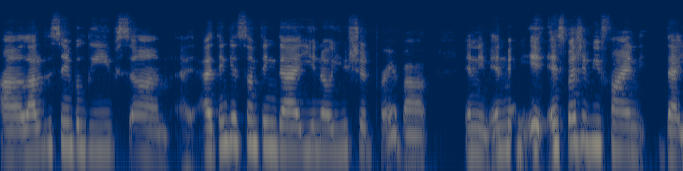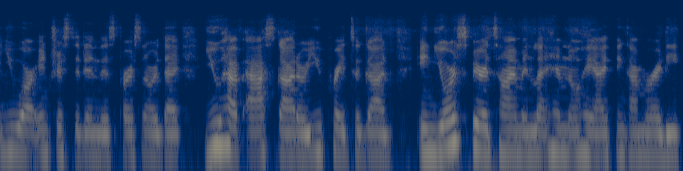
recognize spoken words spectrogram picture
uh, a lot of the same beliefs. Um, I, I, think it's something that you know you should pray about, and and maybe especially if you find that you are interested in this person or that you have asked God or you prayed to God in your spare time and let him know, hey, I think I'm ready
